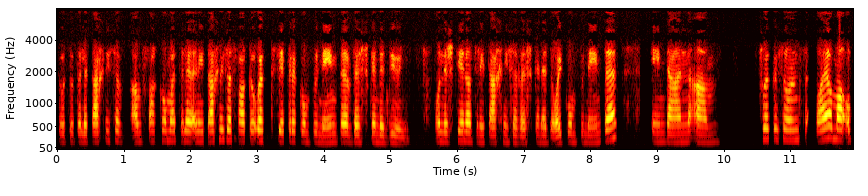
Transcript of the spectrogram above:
Tot tot hulle tegniese um, vakke omdat hulle in die tegniese vakke ook sekere komponente wiskunde doen ondersteun ons in die tegniese wiskunde daai komponente. En dan um fokus ons baie maar op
